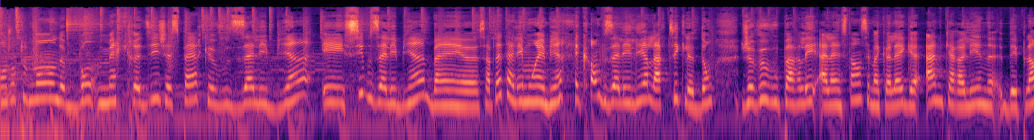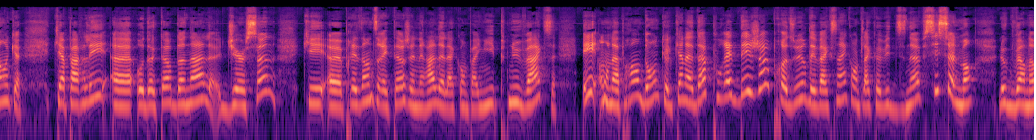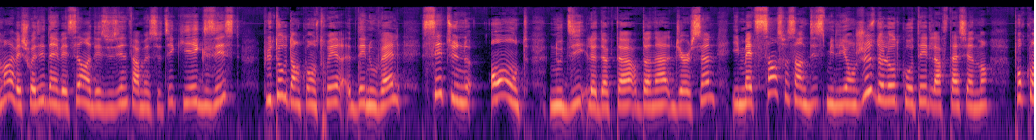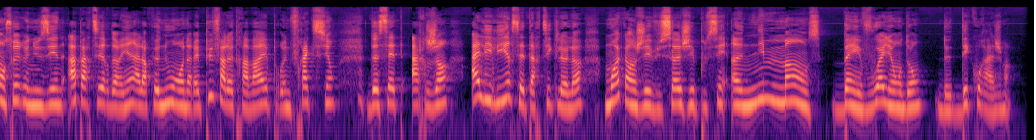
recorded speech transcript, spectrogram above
Bonjour tout le monde, bon mercredi, j'espère que vous allez bien. Et si vous allez bien, ben euh, ça peut-être aller moins bien quand vous allez lire l'article dont je veux vous parler à l'instant, c'est ma collègue Anne-Caroline Desplanques qui a parlé euh, au docteur Donald Gerson qui est euh, président directeur général de la compagnie Pnuvax. Et on apprend donc que le Canada pourrait déjà produire des vaccins contre la COVID-19 si seulement le gouvernement avait choisi d'investir dans des usines pharmaceutiques qui existent plutôt que d'en construire des nouvelles. C'est une honte, nous dit le docteur Donald Gerson. Ils mettent 170 millions juste de l'autre côté de leur stationnement pour construire une usine à partir de rien, alors que nous, on aurait pu faire le travail pour une fraction de cet argent. Allez lire cet article-là. Moi, quand j'ai vu ça, j'ai poussé un immense, ben voyons donc, de découragement.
